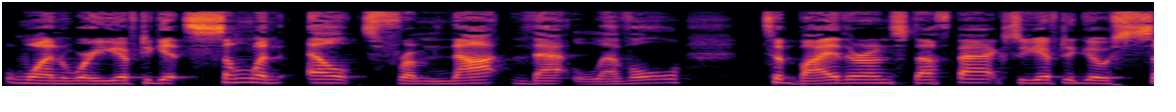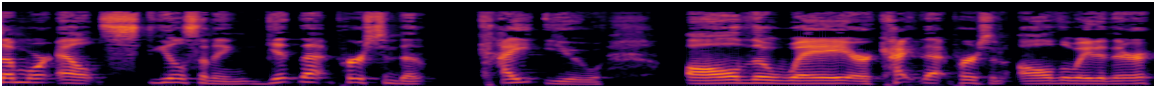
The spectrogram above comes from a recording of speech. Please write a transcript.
one where you have to get someone else from not that level to buy their own stuff back. So you have to go somewhere else, steal something, get that person to kite you all the way or kite that person all the way to there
